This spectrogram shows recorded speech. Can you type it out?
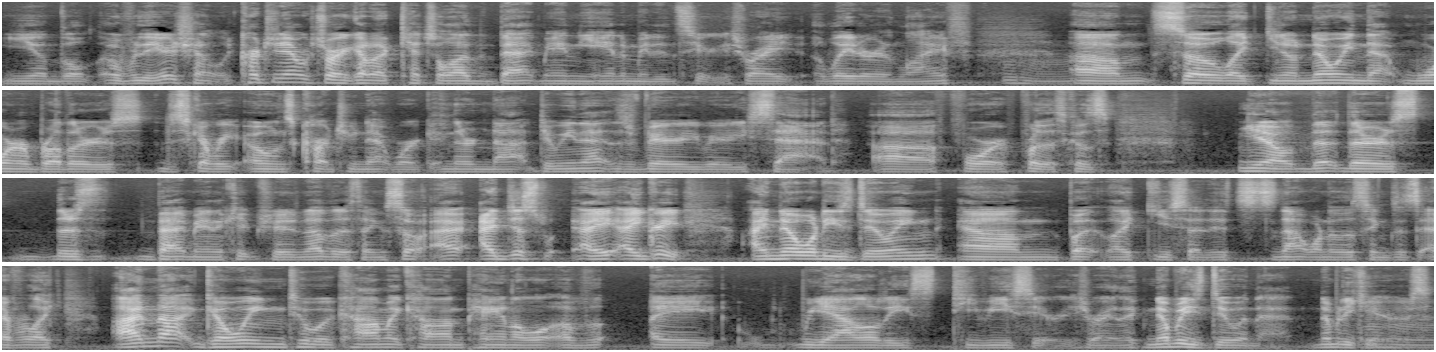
you know the over the air channel. Cartoon Network's where I got to catch a lot of the Batman the animated series right later in life. Um, so like you know knowing that Warner Brothers Discovery owns Cartoon Network and they're not doing that is very very sad uh, for for this because you know th- there's there's Batman that keeps and other things. So I, I just I, I agree. I know what he's doing, um, but like you said, it's not one of those things that's ever like I'm not going to a Comic Con panel of a reality TV series, right? Like nobody's doing that. Nobody cares.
